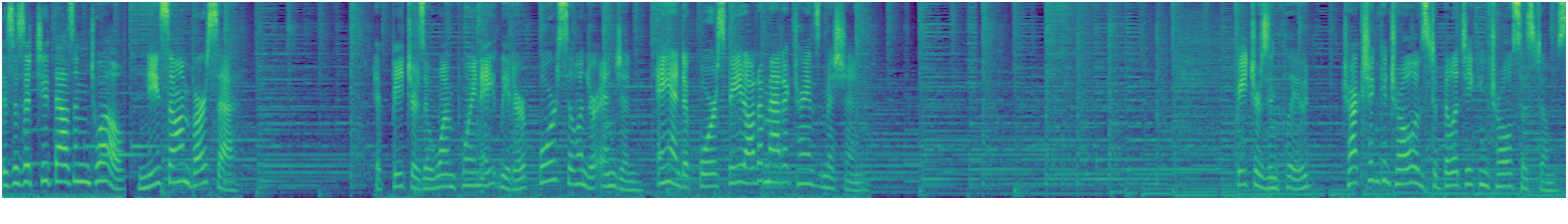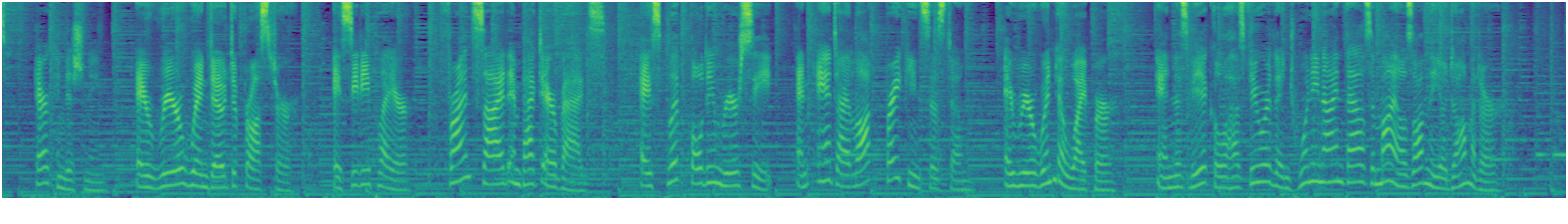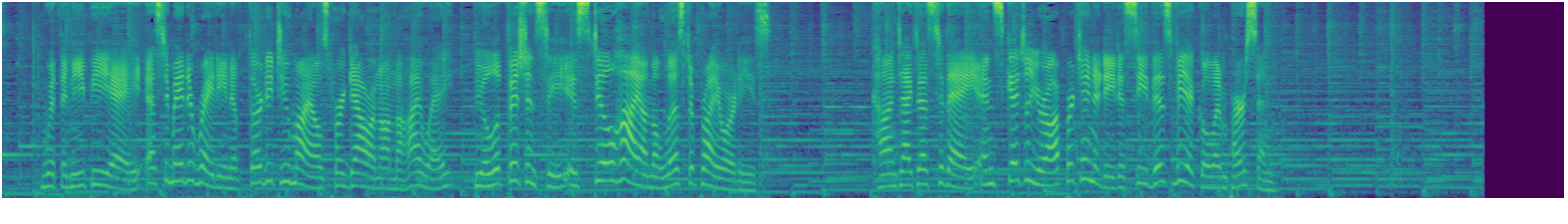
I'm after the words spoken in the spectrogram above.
This is a 2012 Nissan Versa. It features a 1.8-liter four-cylinder engine and a four-speed automatic transmission. Features include traction control and stability control systems, air conditioning, a rear window defroster, a CD player, front side impact airbags, a split folding rear seat, an anti-lock braking system, a rear window wiper, and this vehicle has fewer than 29,000 miles on the odometer. With an EPA estimated rating of 32 miles per gallon on the highway, fuel efficiency is still high on the list of priorities. Contact us today and schedule your opportunity to see this vehicle in person.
